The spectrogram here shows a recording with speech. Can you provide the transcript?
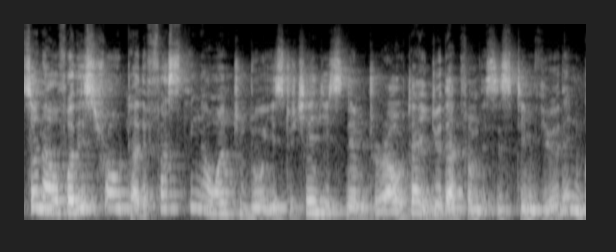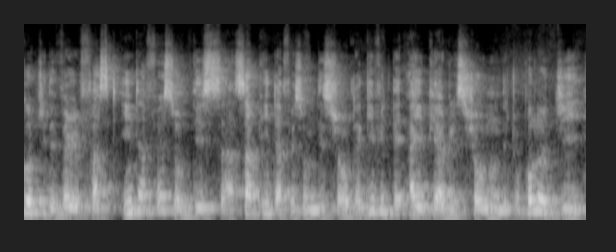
So now for this router, the first thing I want to do is to change its name to router. I do that from the system view, then go to the very first interface of this uh, sub interface on this router, give it the IP address shown on the topology,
